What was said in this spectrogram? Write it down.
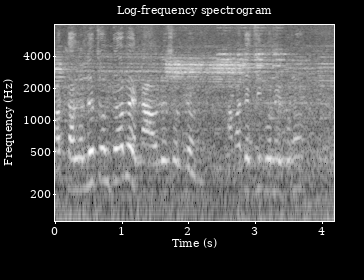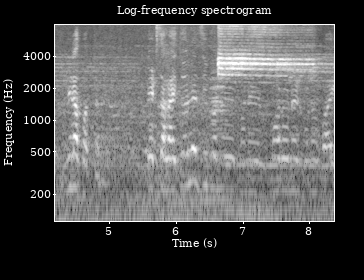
হরতাল হলেও চলতে হবে, না হলেও চলতে হবে। আমাদের জীবনের কোনো নিরাপত্তা নেই। পেট চালাইতে হলে জীবনে মানে মরণের কোনো ভয়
